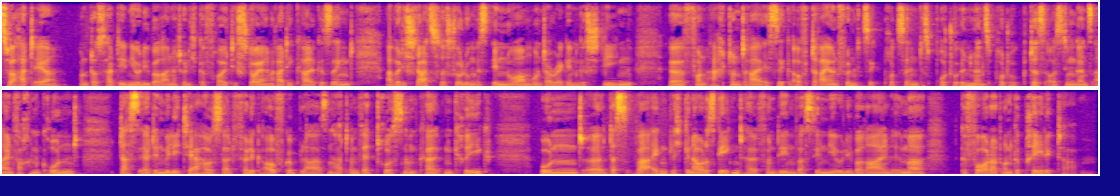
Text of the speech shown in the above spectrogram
Zwar hat er, und das hat die Neoliberalen natürlich gefreut, die Steuern radikal gesenkt, aber die Staatsverschuldung ist enorm unter Reagan gestiegen, äh, von 38 auf 53 Prozent des Bruttoinlandsproduktes aus dem ganz einfachen Grund, dass er den Militärhaushalt völlig aufgeblasen hat im Wettrüsten im Kalten Krieg. Und äh, das war eigentlich genau das Gegenteil von dem, was die Neoliberalen immer gefordert und gepredigt haben.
